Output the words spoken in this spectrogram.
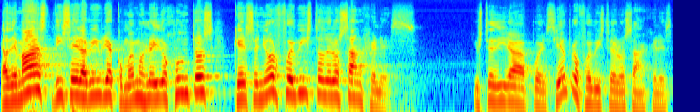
Además, dice la Biblia, como hemos leído juntos, que el Señor fue visto de los ángeles. Y usted dirá, pues siempre fue visto de los ángeles.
